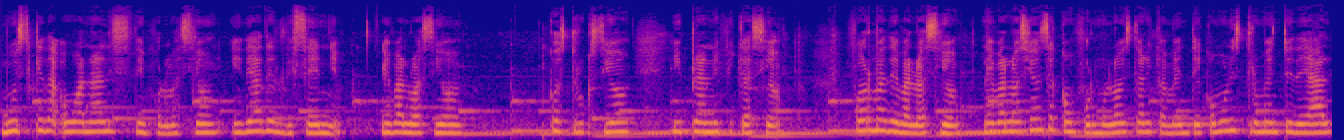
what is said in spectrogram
búsqueda o análisis de información, idea del diseño, evaluación, construcción y planificación. Forma de evaluación. La evaluación se conformuló históricamente como un instrumento ideal,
